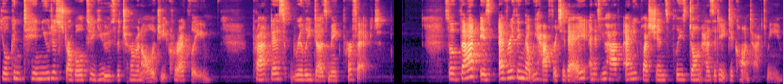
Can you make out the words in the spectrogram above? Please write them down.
you'll continue to struggle to use the terminology correctly. Practice really does make perfect. So, that is everything that we have for today. And if you have any questions, please don't hesitate to contact me.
